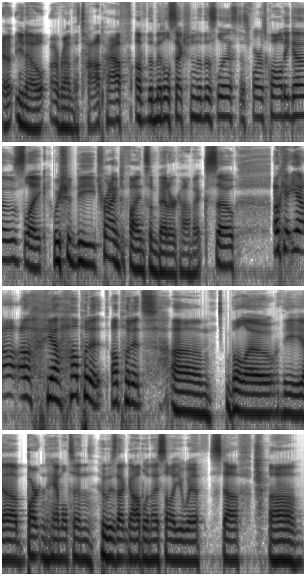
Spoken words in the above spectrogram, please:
at you know around the top half of the middle section of this list as far as quality goes. Like we should be trying to find some better comics. So, okay, yeah, uh, uh, yeah, I'll put it. I'll put it. Um, below the uh, Barton Hamilton, who is that goblin I saw you with stuff. Um,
